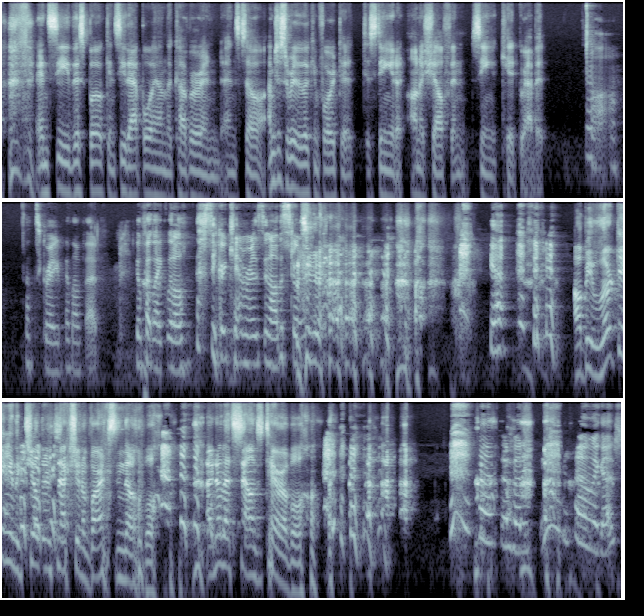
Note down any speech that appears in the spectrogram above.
and see this book and see that boy on the cover and and so I'm just really looking forward to to seeing it on a shelf and seeing a kid grab it. Oh, that's great. I love that. You'll put like little secret cameras in all the stores. yeah. yeah. I'll be lurking in the children's section of Barnes and Noble. I know that sounds terrible. Oh, so funny. Oh my gosh.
